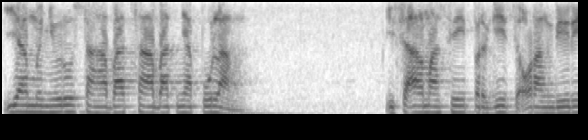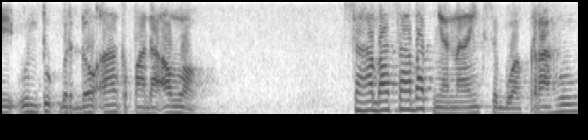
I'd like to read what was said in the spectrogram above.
ia menyuruh sahabat-sahabatnya pulang. Isa Al-Masih pergi seorang diri untuk berdoa kepada Allah. Sahabat-sahabatnya naik sebuah perahu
